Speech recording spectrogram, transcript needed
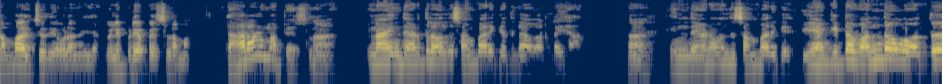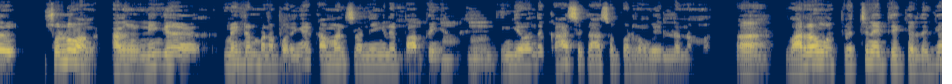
சம்பாதிச்சது எவ்வளவுங்க ஐயா? வெளிப்படையா பேசலாமா? தாராளமா பேசலாம். நான் இந்த இடத்துல வந்து சம்பாதிக்கிறதுக்காக வரலையா. இந்த இடம் வந்து சம்பாதிக்க என்கிட்ட வந்தவங்க வந்து சொல்லுவாங்க. அது நீங்க மெயின்டைன் பண்ண போறீங்க கமெண்ட்ஸ்ல நீங்களே பாப்பீங்க இங்க வந்து காசுக்கு ஆசைப்படுறவங்க இல்ல நம்ம. வரவங்க பிரச்சனை தீர்க்கறதுக்கு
